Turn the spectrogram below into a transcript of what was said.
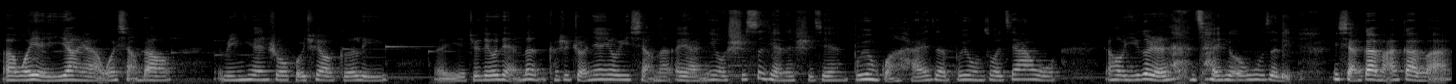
呃，我也一样呀。我想到明天说回去要隔离，呃，也觉得有点闷。可是转念又一想呢，哎呀，你有十四天的时间，不用管孩子，不用做家务，然后一个人 在一个屋子里，你想干嘛干嘛，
